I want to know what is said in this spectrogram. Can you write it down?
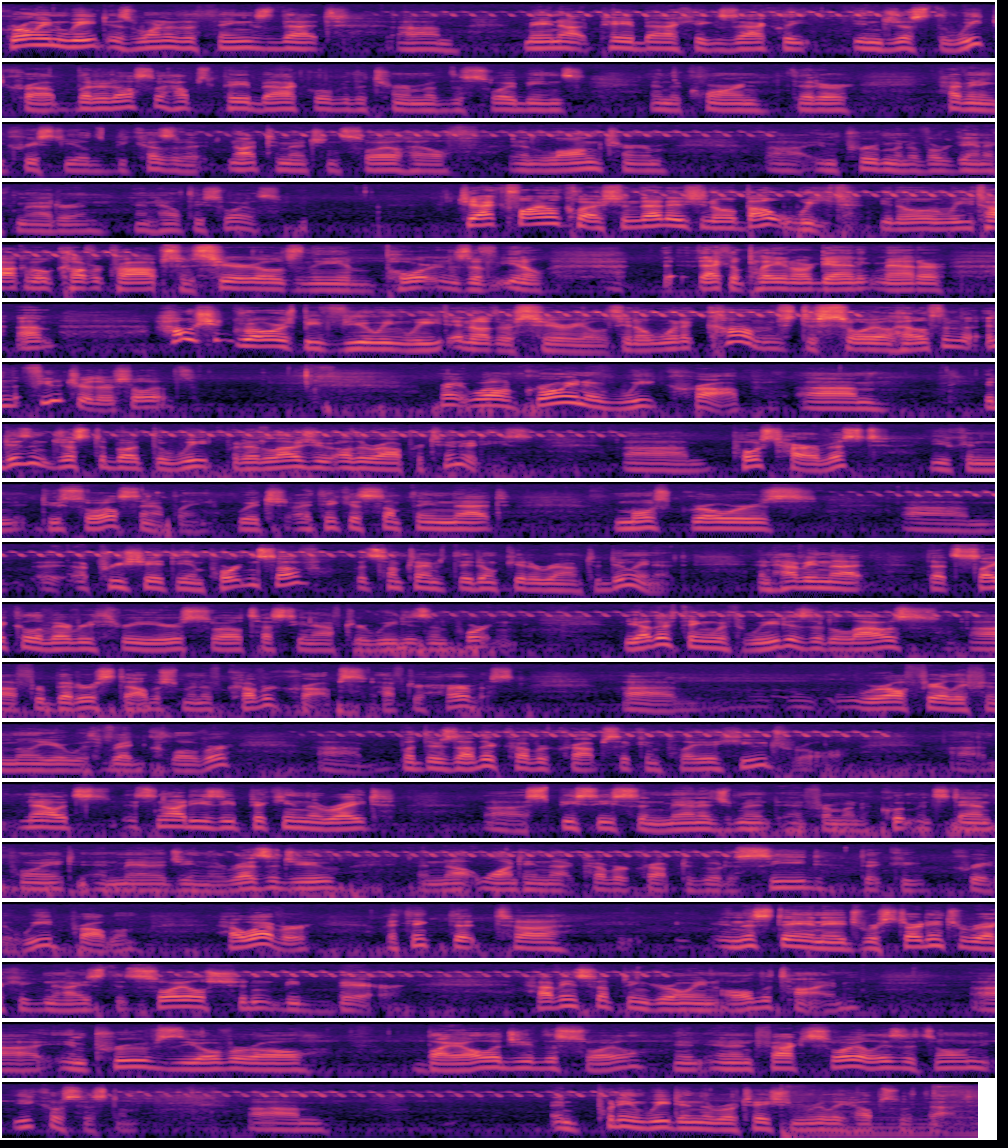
Growing wheat is one of the things that um, may not pay back exactly in just the wheat crop, but it also helps pay back over the term of the soybeans and the corn that are having increased yields because of it, not to mention soil health and long-term uh, improvement of organic matter and, and healthy soils. Jack, final question. That is, you know, about wheat. You know, when we talk about cover crops and cereals and the importance of, you know, th- that can play in organic matter. Um, how should growers be viewing wheat and other cereals, you know, when it comes to soil health and the, and the future of their soils? Right. Well, growing a wheat crop, um, it isn't just about the wheat, but it allows you other opportunities. Um, Post harvest, you can do soil sampling, which I think is something that most growers um, appreciate the importance of, but sometimes they don't get around to doing it. And having that, that cycle of every three years soil testing after wheat is important. The other thing with wheat is it allows uh, for better establishment of cover crops after harvest. Uh, we're all fairly familiar with red clover, uh, but there's other cover crops that can play a huge role. Uh, now, it's, it's not easy picking the right uh, species and management and from an equipment standpoint and managing the residue and not wanting that cover crop to go to seed that could create a weed problem. However, I think that uh, in this day and age, we're starting to recognize that soil shouldn't be bare. Having something growing all the time uh, improves the overall biology of the soil, and, and, in fact, soil is its own ecosystem. Um, and putting wheat in the rotation really helps with that.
